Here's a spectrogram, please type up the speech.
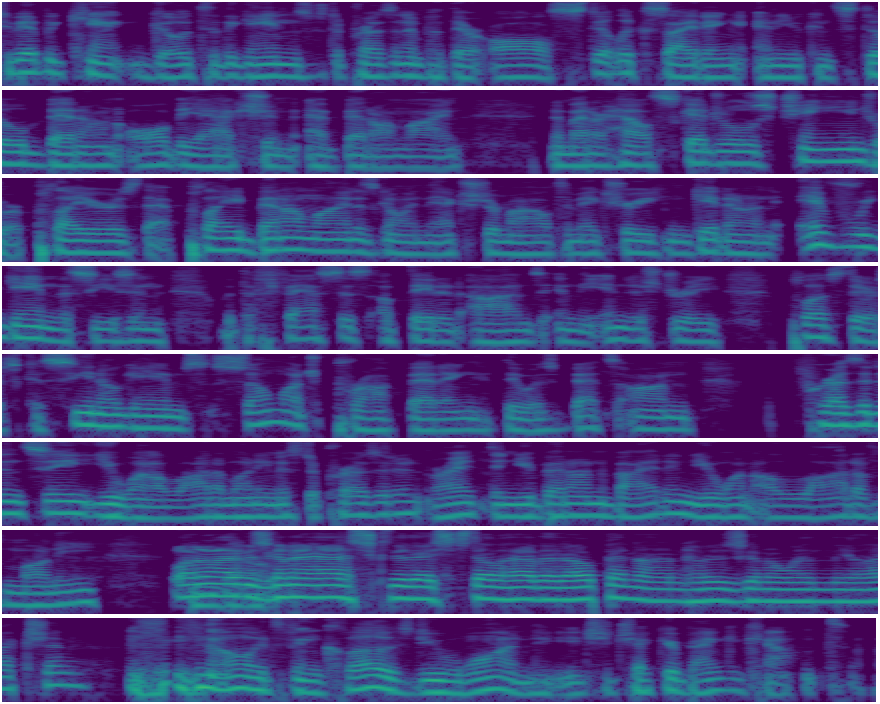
too bad we can't go to the games, Mr. President, but they're all still exciting, and you can still bet on all the action at Bet Online. No matter how schedules change or players that play, BetOnline is going the extra mile to make sure you can get in on every game this season with the fastest updated odds in the industry. Plus, there's casino games, so much prop betting. There was bets on the presidency, you won a lot of money, Mr. President, right? Then you bet on Biden, you won a lot of money. Well, no, I was going to ask, do they still have it open on who's going to win the election? no, it's been closed. You won. You should check your bank account.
